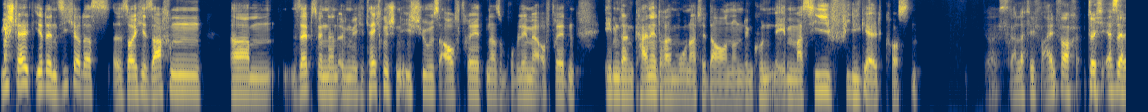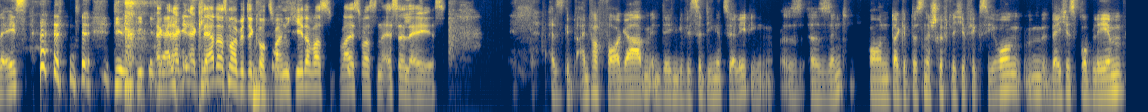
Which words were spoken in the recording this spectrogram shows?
Wie stellt ihr denn sicher, dass äh, solche Sachen ähm, selbst wenn dann irgendwelche technischen Issues auftreten, also Probleme auftreten, eben dann keine drei Monate dauern und den Kunden eben massiv viel Geld kosten. Ja, ist relativ einfach durch SLAs. die, die er, er, erklär das mal bitte kurz, weil nicht jeder was weiß, was ein SLA ist. Also es gibt einfach Vorgaben, in denen gewisse Dinge zu erledigen äh, sind. Und da gibt es eine schriftliche Fixierung, welches Problem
